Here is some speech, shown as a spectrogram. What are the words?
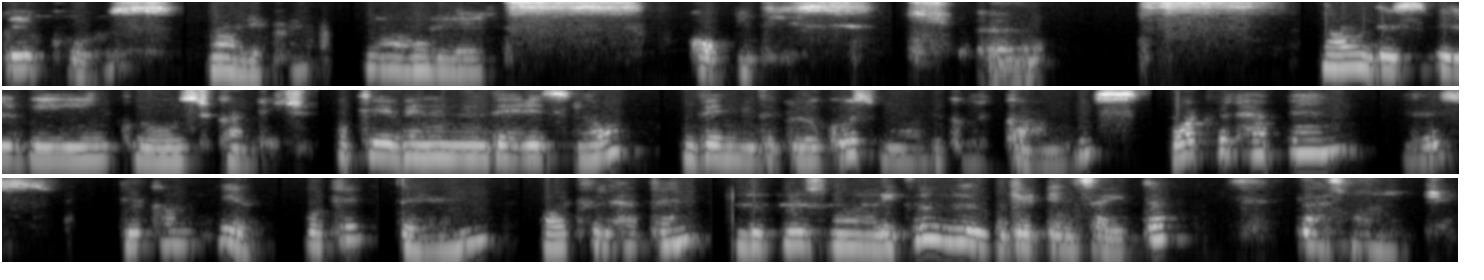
glucose molecule now let's copy this now this will be in closed condition. Okay when there is no when the glucose molecule comes what will happen? This will come here. Okay then what will happen? Glucose molecule will get inside the plasma membrane.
